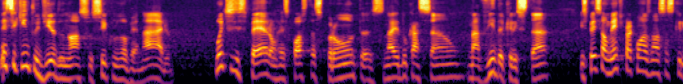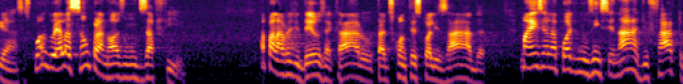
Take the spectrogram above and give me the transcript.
Nesse quinto dia do nosso ciclo novenário, muitos esperam respostas prontas na educação, na vida cristã, especialmente para com as nossas crianças, quando elas são para nós um desafio. A palavra de Deus, é claro, está descontextualizada, mas ela pode nos ensinar, de fato,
